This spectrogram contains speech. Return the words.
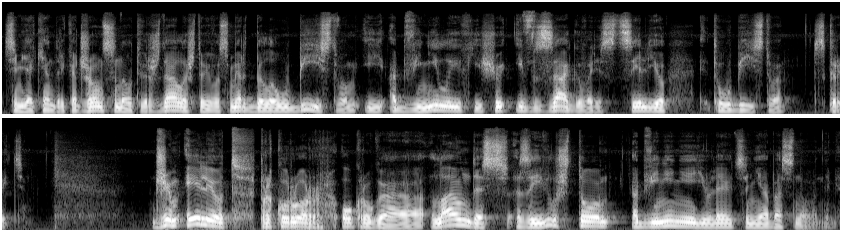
Семья Кендрика Джонсона утверждала, что его смерть была убийством и обвинила их еще и в заговоре с целью это убийство скрыть. Джим Эллиот, прокурор округа Лаундес, заявил, что обвинения являются необоснованными.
